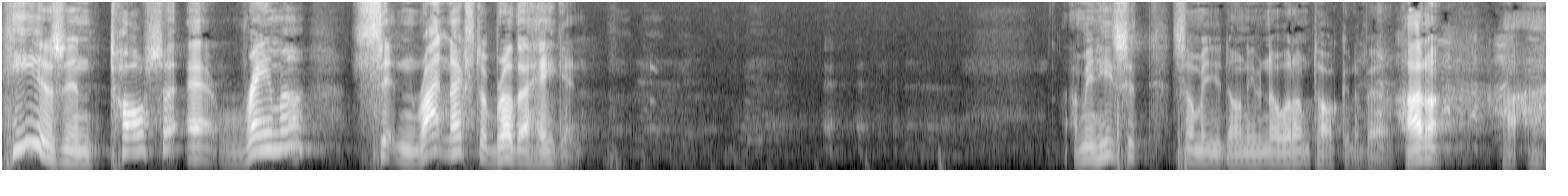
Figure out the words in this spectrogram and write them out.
he is in Tulsa at Rhema, sitting right next to Brother Hagin. I mean, he said, some of you don't even know what I'm talking about. I don't, I,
